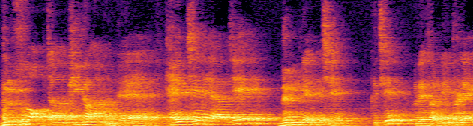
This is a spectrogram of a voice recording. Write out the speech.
늘 수가 없잖아. 비교하는데 대체해야지 늘겠지. 그치? 그래서 replace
